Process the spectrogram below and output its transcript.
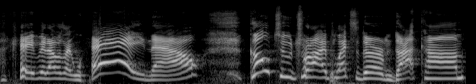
I came in. I was like, hey, now go to tryplexiderm.com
